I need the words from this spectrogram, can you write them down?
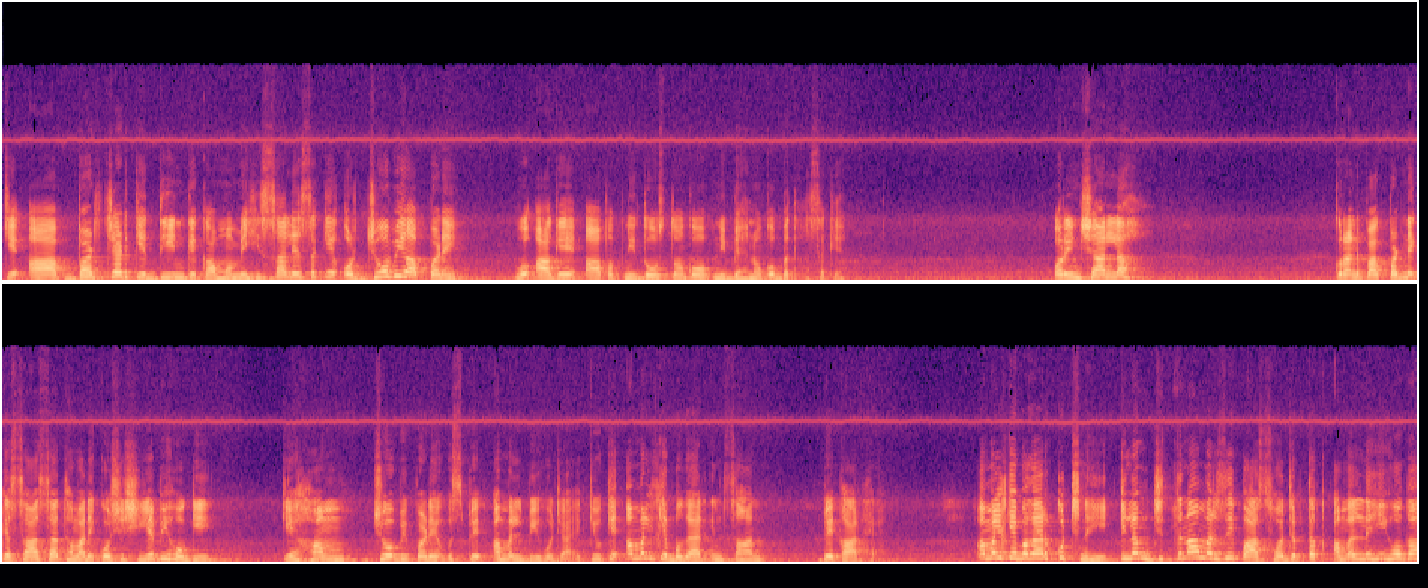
کہ آپ بڑھ چڑھ کے دین کے کاموں میں حصہ لے سکیں اور جو بھی آپ پڑھیں وہ آگے آپ اپنی دوستوں کو، اپنی بہنوں کو بتا سکیں۔ اور انشاءاللہ قرآن پاک پڑھنے کے ساتھ ساتھ ہماری کوشش یہ بھی ہوگی کہ ہم جو بھی پڑھیں اس پہ عمل بھی ہو جائے، کیونکہ عمل کے بغیر انسان بیکار ہے۔ عمل کے بغیر کچھ نہیں، علم جتنا مرضی پاس ہو، جب تک عمل نہیں ہوگا،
